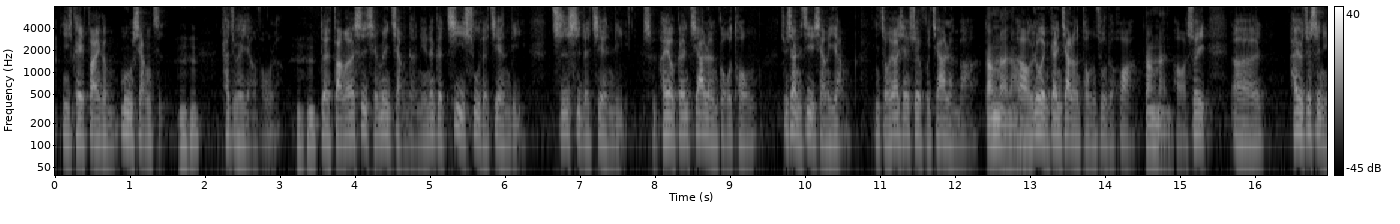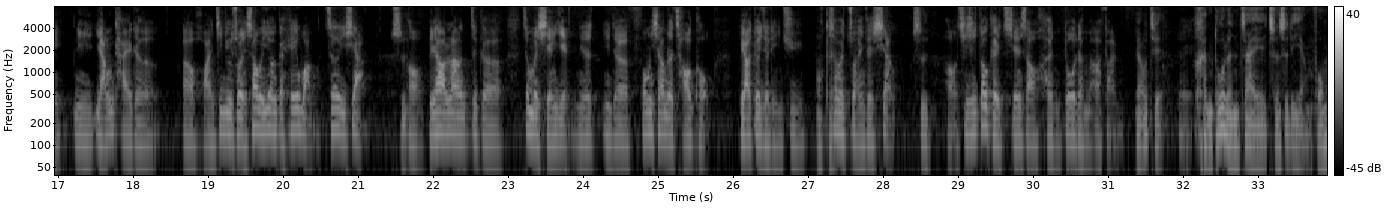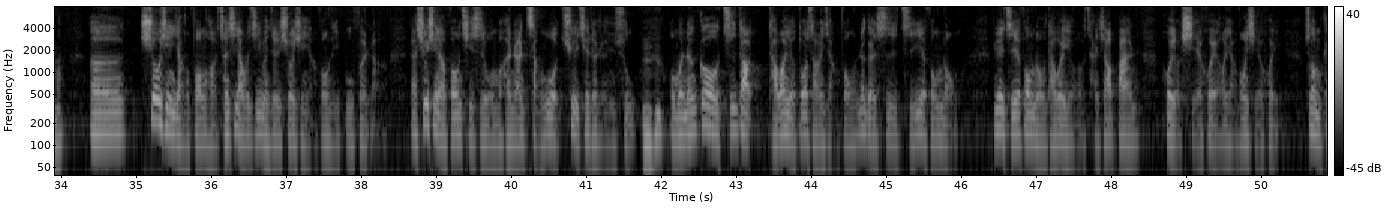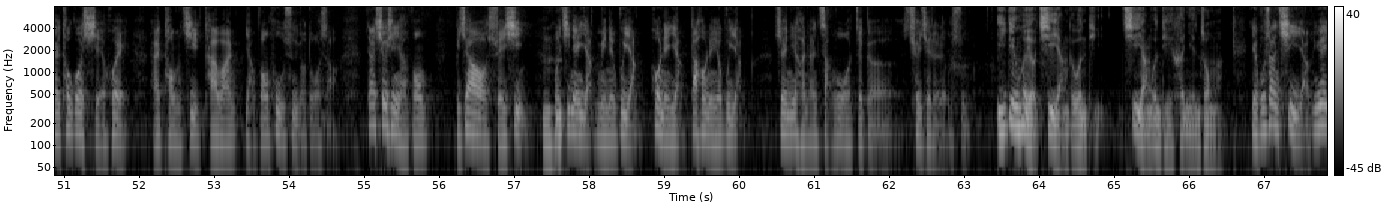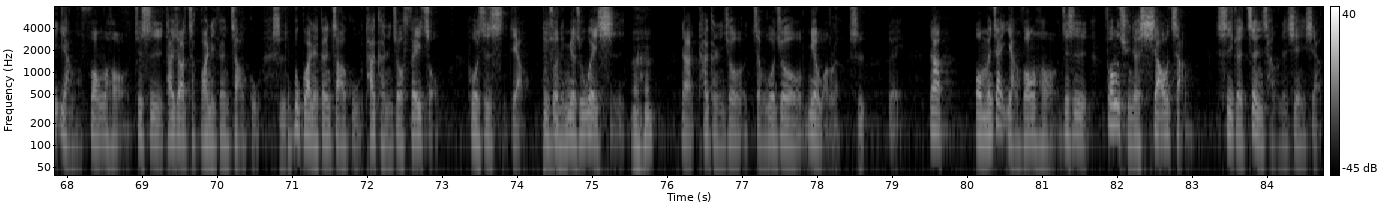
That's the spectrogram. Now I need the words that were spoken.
你可以放一个木箱子，嗯哼，它就可以养蜂了。嗯哼，对，反而是前面讲的，你那个技术的建立、知识的建立，是还有跟家人沟通。就像你自己想养，你总要先说服家人吧。当然了。好，如果你跟家人同住的话，当然。好，所以呃，还有就是你你阳台的呃环境，就是说你稍微用一个黑网遮一下。是哦，不要让这个这么显眼。你的你的蜂箱的槽口不要对着邻居，Okay. 稍微转一个向。是好，其实都可以减少很多的麻烦。了解，对，很多人在城市里养蜂吗？呃，休闲养蜂哈，城市养蜂基本就是休闲养蜂的一部分啦。那休闲养蜂其实我们很难掌握确切的人数。嗯哼，我们能够知道台湾有多少人养蜂，那个是职业蜂农，因为职业蜂农它会有产销班，会有协会和养蜂协会。所以我们可以透过协会来统计台湾养蜂户数有多少。但休闲养蜂比较随性，我今年养，明年不养，后年养，大后年又不养，所以你很难掌握这个确切的人数。一定会有弃养的问题，弃养问题很严重吗？也不算弃养，因为养蜂吼，就是它就要管理跟照顾。是你不管理跟照顾，它可能就飞走或者是死掉。就是说你没有去喂食，嗯哼，那它可能就整个就灭亡了。是对，那。我们在养蜂吼，就是蜂群的消长是一个正常的现象，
